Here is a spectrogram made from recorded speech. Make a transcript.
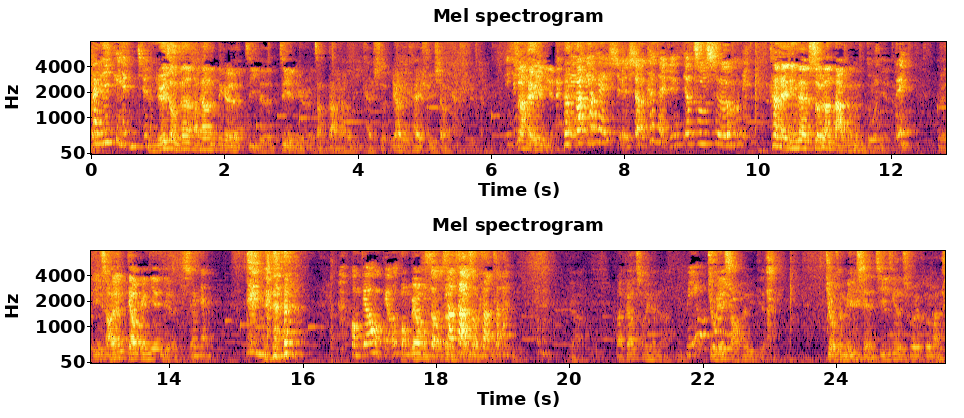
感觉有一种真的好像那个自己的自己的女儿长大要离开社，要离开学校的感觉这样。虽然还有一年，离开学校，看起来已经要出社会。看起来已经在社会上打滚很多年了。对，对，你好像叼根烟也很像等一。下，黄标黄标。黄标红标手擦擦手叉叉，嗯对啊，啊不要抽烟啊，没有酒也少喝一点。酒很明显，其实听得出会喝蛮多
